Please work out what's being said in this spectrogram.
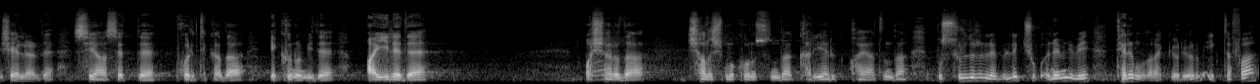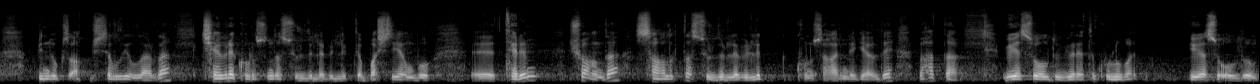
şeylerde, siyasette, politikada, ekonomide, ailede, başarıda, çalışma konusunda, kariyer hayatında bu sürdürülebilirlik çok önemli bir terim olarak görüyorum. İlk defa 1960'lı yıllarda çevre konusunda sürdürülebilirlikte başlayan bu e, terim şu anda sağlıkta sürdürülebilirlik konusu haline geldi. Ve hatta üyesi olduğum yönetim kurulu üyesi olduğum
